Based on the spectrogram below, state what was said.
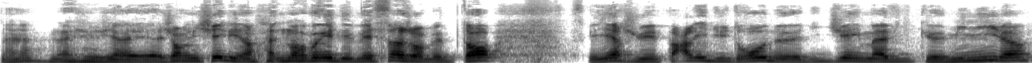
Hein. Là, Jean-Michel, il est en train de m'envoyer des messages en même temps. Hier, je lui ai parlé du drone DJ Mavic Mini là.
